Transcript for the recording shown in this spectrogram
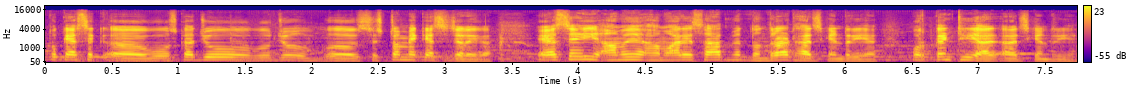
तो कैसे वो उसका जो जो सिस्टम है कैसे चलेगा? ऐसे ही हमें, हमारे साथ में धुंधराट हायर सेकेंडरी है और कंठी हायर सेकेंडरी है।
